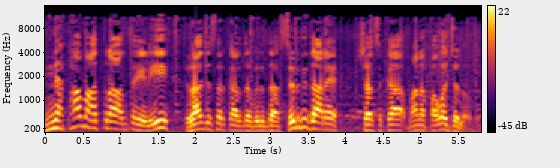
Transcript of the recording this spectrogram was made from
ನೆಪ ಮಾತ್ರ ಅಂತ ಹೇಳಿ ರಾಜ್ಯ ಸರ್ಕಾರದ ವಿರುದ್ಧ ಸಿಡಿದಿದ್ದಾರೆ ಶಾಸಕ ಮಾನಪ್ಪ ವಜ್ಜಲ್. ಅವರು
